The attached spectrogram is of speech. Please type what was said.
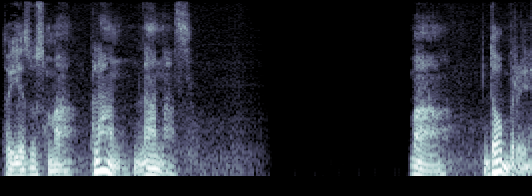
to Jezus ma plan dla nas. Ma dobry,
